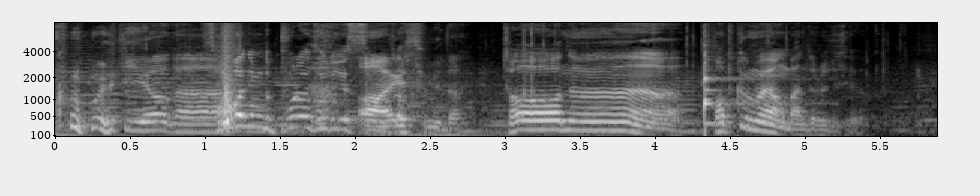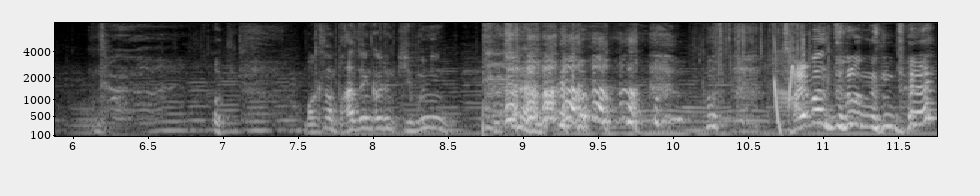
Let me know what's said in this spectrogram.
꾸물꾸물 기어가 선배님도 뿌려드리겠습니다. 아, 알겠습니다 저는 법규 모양 만들어주세요 막상 받으니까 좀 기분이 좋진 않아요 잘 만들었는데?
